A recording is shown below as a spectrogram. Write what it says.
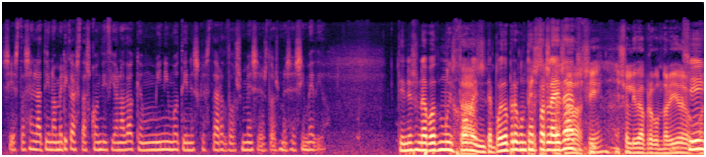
Si estás en Latinoamérica estás condicionado a que un mínimo tienes que estar dos meses, dos meses y medio. Tienes una voz muy joven. ¿Te puedo preguntar por la edad? Sí, eso le iba a preguntar yo. Sí.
